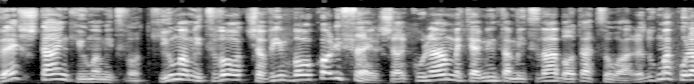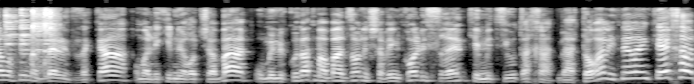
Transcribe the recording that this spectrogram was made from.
ושתיים, קיום המצוות. קיום המצוות שווים בו כל ישראל, שהרי כולם מקיימים את המצווה באותה צורה. לדוגמה, כולם נותנים מטבע לצדקה, או מדליקים נרות שבת, ומנקודת מבט זו נחשבים כל ישראל כמציאות אחת. והתורה ניתנה להם כאחד.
